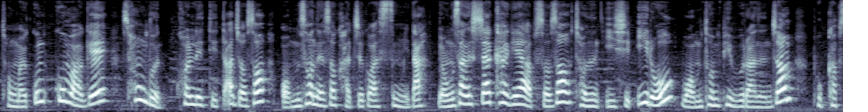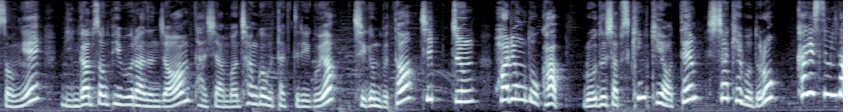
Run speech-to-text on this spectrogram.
정말 꼼꼼하게 성분, 퀄리티 따져서 엄선해서 가지고 왔습니다. 영상 시작하기에 앞서서 저는 21호 웜톤 피부라는 점, 복합성의 민감성 피부라는 점 다시 한번 참고 부탁드리고요. 지금부터 집중 활용도 갑 로드샵 스킨케어템 시작해보도록 하겠습니다.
